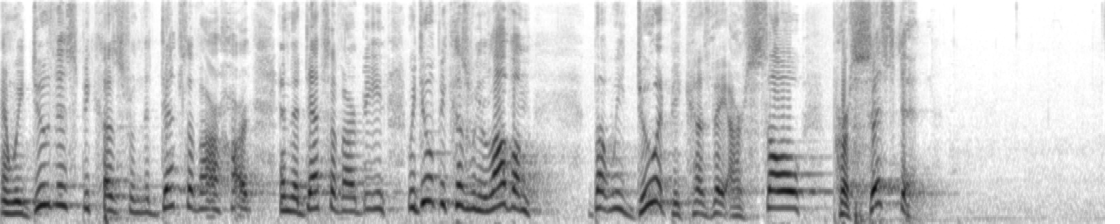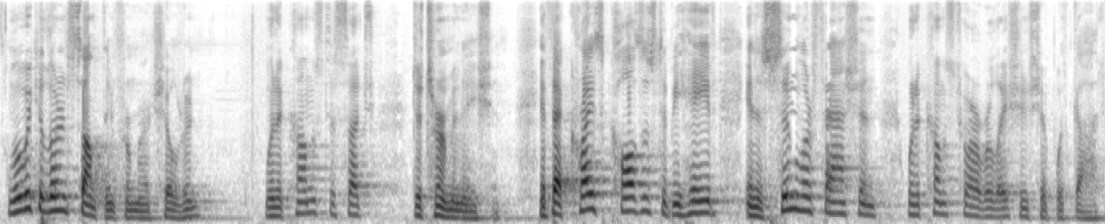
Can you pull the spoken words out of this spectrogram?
And we do this because, from the depths of our heart and the depths of our being, we do it because we love them, but we do it because they are so persistent. Well, we could learn something from our children when it comes to such determination. In fact, Christ calls us to behave in a similar fashion when it comes to our relationship with God.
